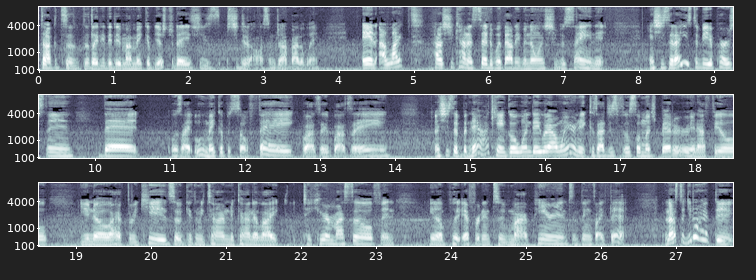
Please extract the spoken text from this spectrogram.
talking to the lady that did my makeup yesterday. She's she did an awesome job, by the way. And I liked how she kind of said it without even knowing she was saying it. And she said, I used to be a person that was like, "Ooh, makeup is so fake." Blase, blase. And she said, "But now I can't go one day without wearing it because I just feel so much better, and I feel, you know, I have three kids, so it gives me time to kind of like take care of myself and." You know, put effort into my appearance and things like that. And I said, you don't have to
